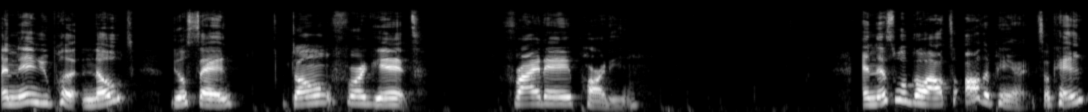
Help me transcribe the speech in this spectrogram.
And then you put note, you'll say, don't forget Friday party. And this will go out to all the parents, okay?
